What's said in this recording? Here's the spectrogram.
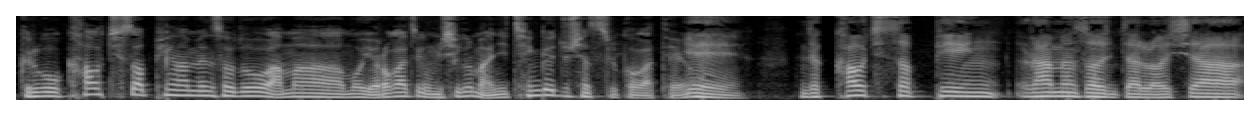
그리고 카우치 서핑하면서도 아마 뭐 여러 가지 음식을 많이 챙겨 주셨을 것 같아요. 예. 이제 카우치 서핑을 하면서 진짜 러시아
